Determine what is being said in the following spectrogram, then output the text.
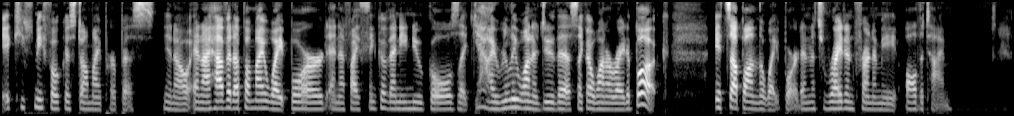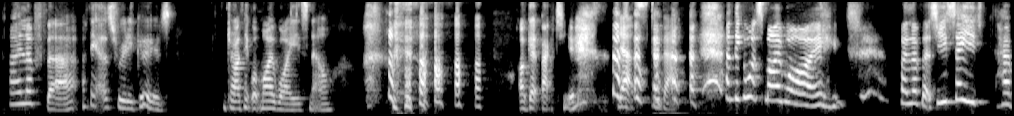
it keeps me focused on my purpose, you know, and I have it up on my whiteboard. And if I think of any new goals, like, yeah, I really want to do this, like, I want to write a book, it's up on the whiteboard and it's right in front of me all the time. I love that. I think that's really good. I'm trying to think what my why is now. I'll get back to you. yes, do that. and think, what's my why? I love that. So you say you have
